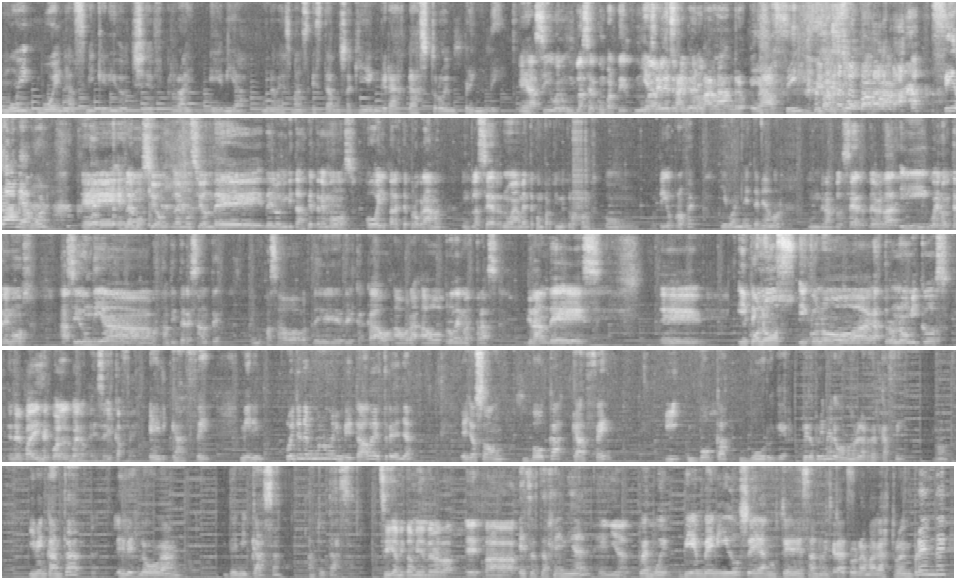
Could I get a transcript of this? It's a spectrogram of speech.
Muy buenas, mi querido chef Ray Evia. Una vez más estamos aquí en Gastroemprende. Es así, bueno, un placer compartir Y ese le salió el micrófono. malandro. ¿Es así? Pasó, papá. Sí va, mi amor. Eh, es la emoción, la emoción de, de los invitados que tenemos hoy para este programa. Un placer nuevamente compartir micrófonos con, contigo, profe. Igualmente, mi amor. Un gran placer, de verdad. Y bueno, hoy tenemos, ha sido un día bastante interesante. Hemos pasado de- del cacao ahora a otro de nuestras grandes eh, íconos ah, gastronómicos en el país, el cual, bueno, es el café. El café. Miren, hoy tenemos unos invitados de estrella. Ellos son Boca Café y Boca Burger. Pero primero vamos a hablar del café, ¿no? Y me encanta el eslogan de mi casa a tu taza. Sí, a mí también, de verdad. Está Eso está genial. genial. Pues muy bienvenidos sean ustedes a nuestro Gracias. programa Gastroemprende.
